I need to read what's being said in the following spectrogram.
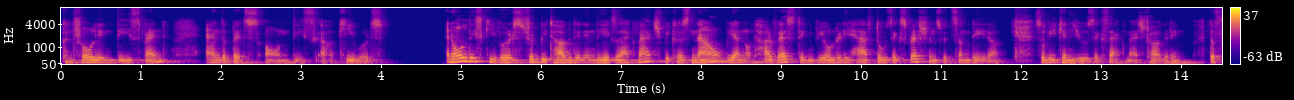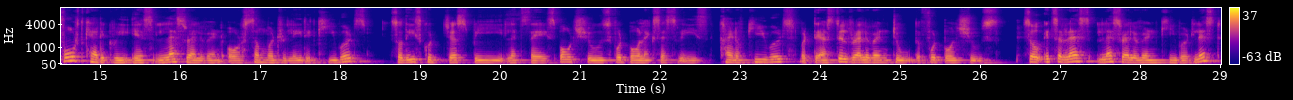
controlling the spend and the bids on these uh, keywords. And all these keywords should be targeted in the exact match because now we are not harvesting. We already have those expressions with some data. So we can use exact match targeting. The fourth category is less relevant or somewhat related keywords. So these could just be, let's say, sports shoes, football accessories kind of keywords, but they are still relevant to the football shoes so it's a less, less relevant keyword list,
